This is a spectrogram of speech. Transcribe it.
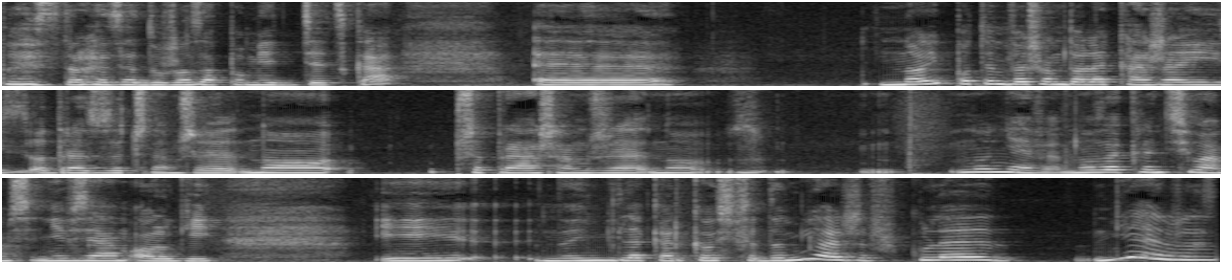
to jest trochę za dużo zapomnieć dziecka. E, no i potem weszłam do lekarza i od razu zaczynam, że no przepraszam, że no, no nie wiem, no zakręciłam się, nie wzięłam Olgi. I, no i mi lekarka uświadomiła, że w ogóle nie, że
